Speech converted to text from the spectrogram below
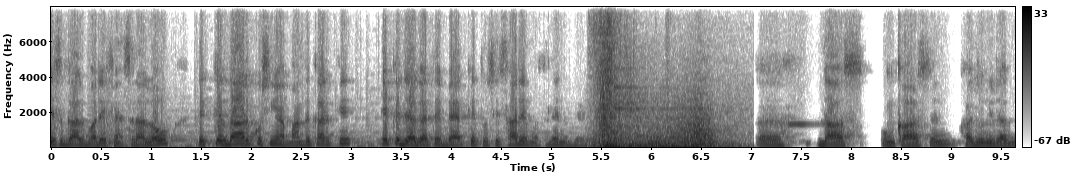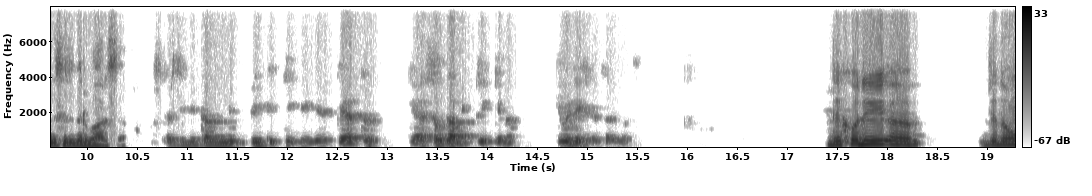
ਇਸ ਗੱਲ ਬਾਰੇ ਫੈਸਲਾ ਲਓ ਤੇ ਕਿਰਦਾਰ ਕੁਸ਼ੀਆਂ ਬੰਦ ਕਰਕੇ ਇੱਕ ਜਗ੍ਹਾ ਤੇ ਬੈਠ ਕੇ ਤੁਸੀਂ ਸਾਰੇ ਮਸਲੇ ਨਿਬੇੜੋ। ਦਾਸ ਓੰਕਾਰ ਸਿੰਘ ਹਜੂਰੀ ਰਾਗੀ ਸ੍ਰੀ ਦਰਬਾਰ ਸਾਹਿਬ। ਸਰ ਜੀ ਕੱਲ ਨਿਯੁਕਤੀ ਕੀਤੀ ਗਈ ਹੈ। ਗੈਰ ਗੈਰ ਸੰਵਿਧਾਨਿਕ ਤਰੀਕੇ ਨਾਲ ਕਿਵੇਂ ਦੇਖਦੇ ਸਰ ਦੇਖੋ ਜੀ ਜਦੋਂ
